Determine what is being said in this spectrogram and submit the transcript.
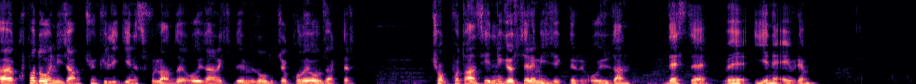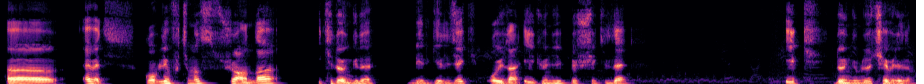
Ee, kupada oynayacağım çünkü lig yeni sıfırlandı. O yüzden rakiplerimiz oldukça kolay olacaktır. Çok potansiyelini gösteremeyecektir. O yüzden deste ve yeni evrim. Ee, evet. Goblin fıçımız şu anda iki döngüde bir gelecek. O yüzden ilk öncelikle şu şekilde ilk döngümüzü çevirelim.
